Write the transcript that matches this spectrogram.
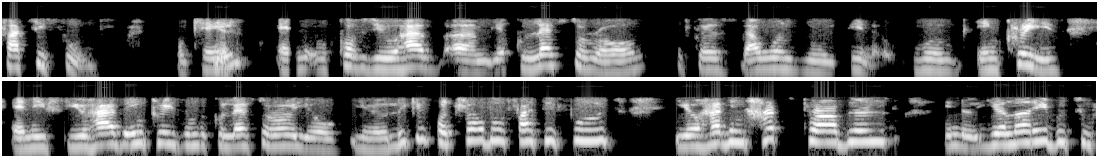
fatty foods. Okay, yes. and of course you have um, your cholesterol because that one will you know will increase. And if you have increase in the cholesterol, you're you know looking for trouble fatty foods. You're having heart problems you know, you're not able to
